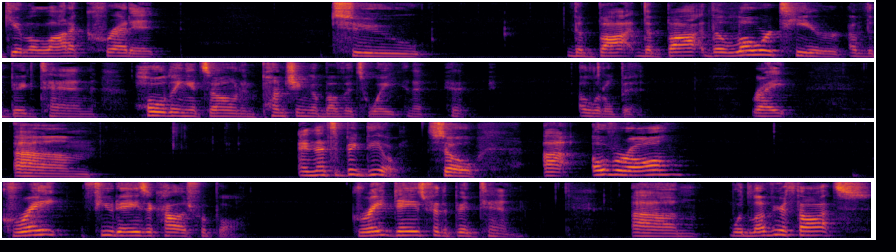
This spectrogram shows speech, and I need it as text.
give a lot of credit to the bot the bot the lower tier of the Big Ten holding its own and punching above its weight in a, in a, a little bit, right? Um, and that's a big deal. So uh, overall, great few days of college football. Great days for the Big Ten. Um, would love your thoughts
